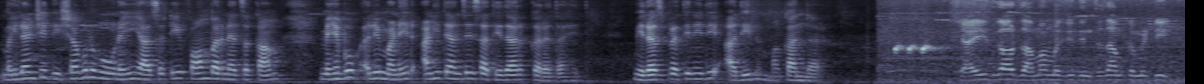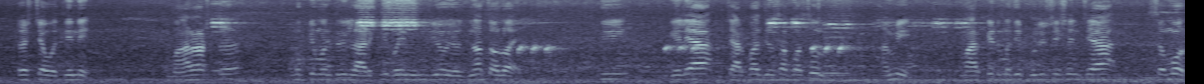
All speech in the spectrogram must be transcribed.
महिलांची दिशाभूल होऊ नये यासाठी फॉर्म भरण्याचं काम मेहबूब अली मणीर आणि त्यांचे साथीदार करत आहेत. मिरज प्रतिनिधी आदिल मकानदार शाहीदगाव जामा मस्जिद इंतजाम कमिटी ट्रस्टच्या वतीने महाराष्ट्र मुख्यमंत्री लाडकी बहीण एन जी योजना चालू आहे. ती गेल्या चार पाच दिवसापासून आम्ही मार्केटमध्ये पोलीस स्टेशनच्या समोर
